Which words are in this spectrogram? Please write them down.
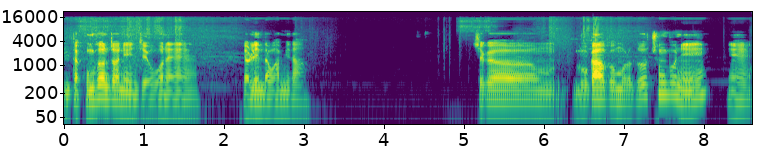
일단 공선전이 이제 요번에 열린다고 합니다. 지금 무과금으로도 충분히 예,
